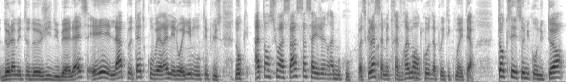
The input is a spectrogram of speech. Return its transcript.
de la méthodologie du BLS, et là, peut-être qu'on verrait les loyers monter plus. Donc attention à ça, ça, ça y gênerait beaucoup, parce que là, ça mettrait vraiment en cause la politique monétaire. Tant que c'est les semi-conducteurs,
